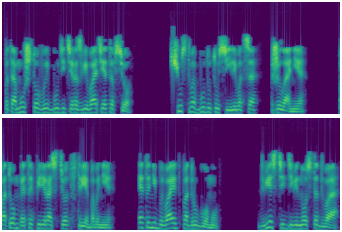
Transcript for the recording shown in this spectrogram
потому что вы будете развивать это все. Чувства будут усиливаться, желание. Потом это перерастет в требование. Это не бывает по-другому. 292.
